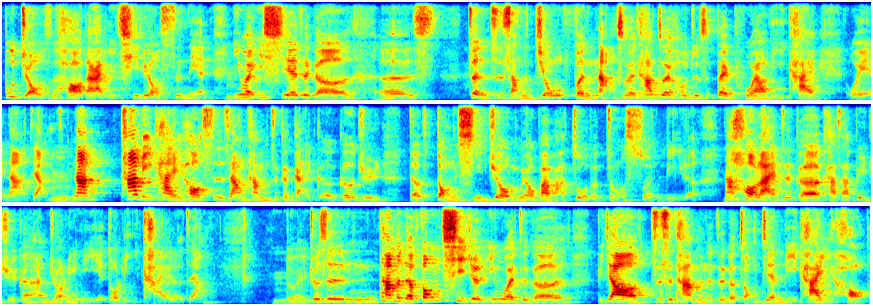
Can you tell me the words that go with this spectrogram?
不久之后，大概一七六四年，因为一些这个呃。政治上的纠纷呐，所以他最后就是被迫要离开维也纳这样子。那他离开以后，事实上他们这个改革歌剧的东西就没有办法做的这么顺利了。那后来这个卡萨比菊跟安吉丽尼也都离开了这样。对，就是他们的风气，就是因为这个比较支持他们的这个总监离开以后，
